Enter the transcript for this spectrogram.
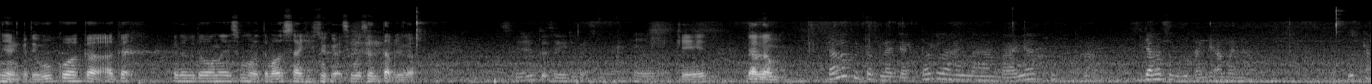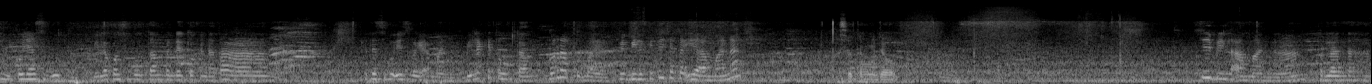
Ni yang kata buku akak, akak kata-kata orang lain semua. Termasuk saya juga. Sebut sentap juga. sebenarnya untuk saya juga Hmm, okay. Dalam. kalau kita belajar perlahan-lahan bayar hutang jangan sebut hutang dia amanah hutang kau jangan sebut hutang bila kau sebut hutang benda itu akan datang kita sebut ia sebagai amanah bila kita hutang berat untuk bayar tapi bila kita cakap ia amanah Rasa tanggungjawab. Jadi bila amanah, perlahan-lahan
